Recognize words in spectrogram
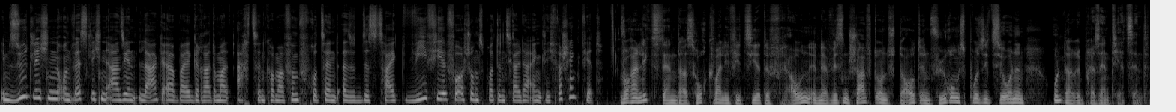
Im südlichen und westlichen Asien lag er bei gerade mal 18,5 Prozent. Also das zeigt, wie viel Forschungspotenzial da eigentlich verschenkt wird. Woran liegt es denn, dass hochqualifizierte Frauen in der Wissenschaft und dort in Führungspositionen unterrepräsentiert sind?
